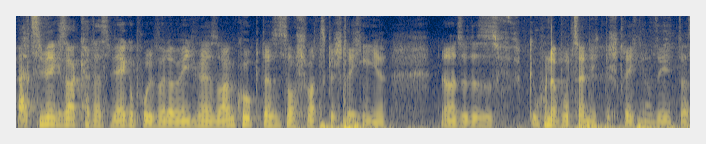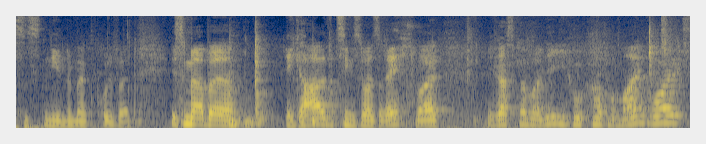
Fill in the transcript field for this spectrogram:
Er hat zu mir gesagt, das wäre gepulvert, aber wenn ich mir das so angucke, das ist auch schwarz gestrichen hier. Also das ist hundertprozentig gestrichen, also das ist nie mehr gepulvert. Ist mir aber egal, beziehungsweise recht, weil ich lasse gerade mal liegen, ich gucke gerade mal mein Kreuz.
